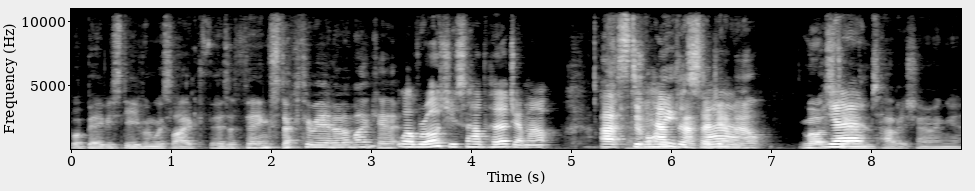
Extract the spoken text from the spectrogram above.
but baby Steven was like, "There's a thing stuck to me and I don't like it." Well, Rose used to have her gem out. Uh, Stevie had the has her gem out. Most Yeah. gems have it showing, yeah.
